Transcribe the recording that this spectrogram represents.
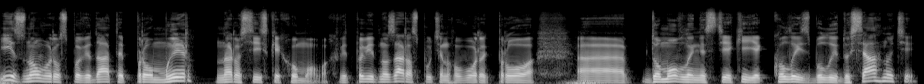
і знову розповідати про мир на російських умовах. Відповідно, зараз Путін говорить про е, домовленості, які колись були досягнуті,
